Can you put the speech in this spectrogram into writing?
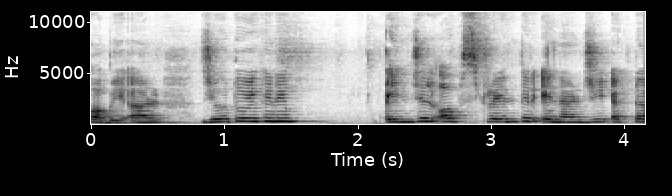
হবে। আর যেহেতু এখানে এঞ্জেল অফ স্ট্রেংথের এনার্জি একটা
